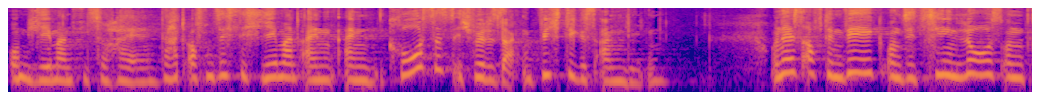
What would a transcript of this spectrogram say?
um jemanden zu heilen. Da hat offensichtlich jemand ein, ein großes, ich würde sagen, wichtiges Anliegen. Und er ist auf dem Weg und sie ziehen los. Und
